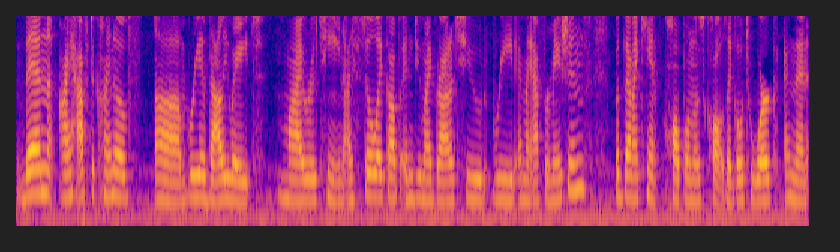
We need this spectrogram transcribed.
then I have to kind of um, reevaluate my routine. I still wake up and do my gratitude, read, and my affirmations, but then I can't hop on those calls. I go to work, and then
